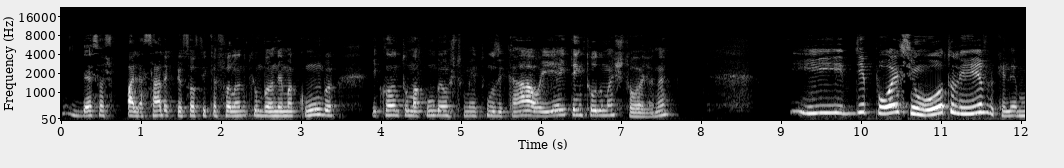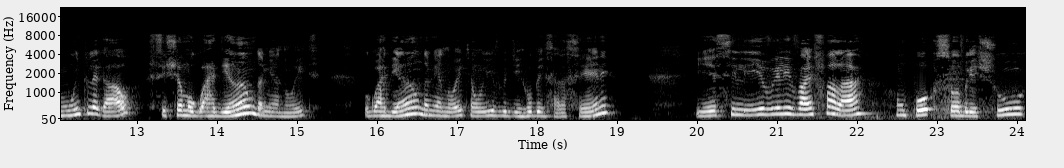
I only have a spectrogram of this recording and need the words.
Dessas palhaçadas que o pessoal fica falando que Umbanda é macumba e quanto macumba é um instrumento musical, e aí tem toda uma história, né? E depois tem um outro livro, que ele é muito legal, se chama O Guardião da Meia Noite. O Guardião da Meia Noite é um livro de Rubens Saraceni, e esse livro ele vai falar um pouco sobre Exu,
